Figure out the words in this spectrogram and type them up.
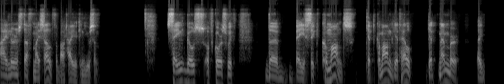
I learn stuff myself about how you can use them. Same goes, of course, with the basic commands: get command, get help, get member. Like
